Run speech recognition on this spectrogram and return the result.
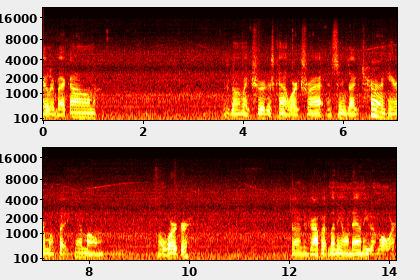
Baler back on. Just going to make sure this kind of works right. As soon as I turn here, I'm going to put him on a worker. So I can drop that money on down even more.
